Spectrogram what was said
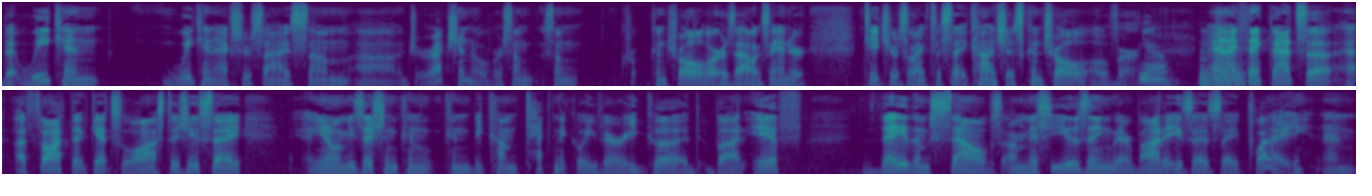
that we can we can exercise some uh, direction over, some some control, or as Alexander teachers like to say, conscious control over. Yeah. Mm-hmm. And I think that's a, a thought that gets lost, as you say. You know, a musician can can become technically very good, but if they themselves are misusing their bodies as they play, and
